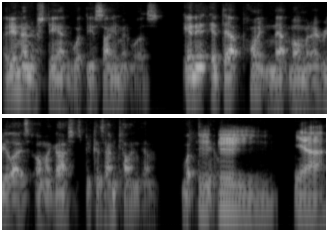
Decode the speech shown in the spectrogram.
I didn't understand what the assignment was. And it, at that point, in that moment, I realized, oh my gosh, it's because I'm telling them what to do. Mm-hmm. Yeah.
